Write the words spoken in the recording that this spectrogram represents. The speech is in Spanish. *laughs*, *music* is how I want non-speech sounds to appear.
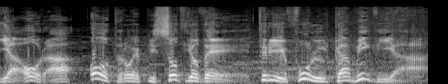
Y ahora, otro episodio de Trifulca Media.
